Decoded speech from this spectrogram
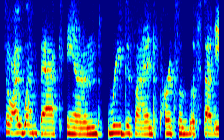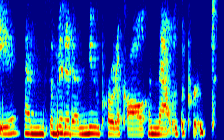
So I went back and redesigned parts of the study and submitted a new protocol, and that was approved.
